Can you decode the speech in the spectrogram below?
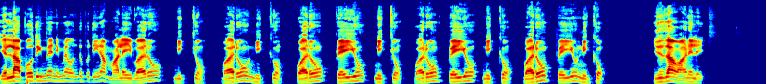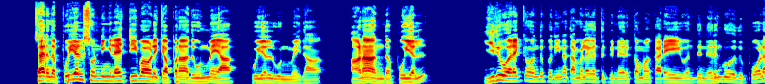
எல்லா பகுதியுமே இனிமேல் வந்து பார்த்திங்கன்னா மழை வரும் நிற்கும் வரும் நிற்கும் வரும் பெய்யும் நிற்கும் வரும் பெய்யும் நிற்கும் வரும் பெய்யும் நிற்கும் இதுதான் வானிலை. சார் இந்த புயல் சொன்னீங்களே தீபாவளிக்கு அப்புறம் அது உண்மையா? புயல் உண்மைதான். ஆனால் அந்த புயல் இது வரைக்கும் வந்து பார்த்திங்கன்னா தமிழகத்துக்கு நெருக்கமாக கரையை வந்து நெருங்குவது போல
